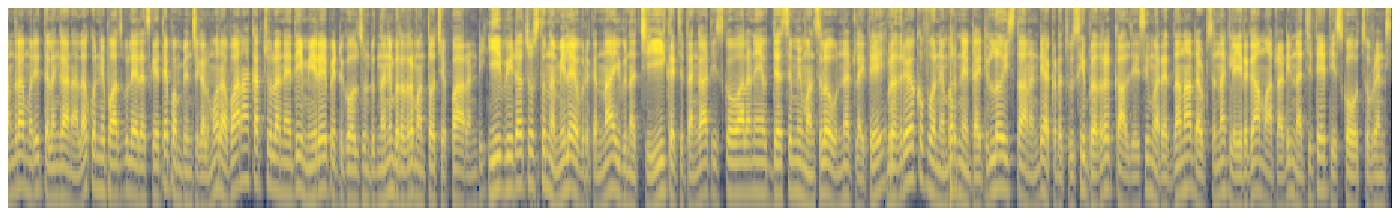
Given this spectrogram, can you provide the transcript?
ఆంధ్ర మరియు తెలంగాణలో కొన్ని పాసిబుల్ ఏరియాస్ అయితే పంపించగలము. రవాణా ఖర్చులు అనేది మీరే పెట్టుకోవాల్సి ఉంటుందని బ్రదర్ మనతో చెప్పారండి. ఈ వీడియో చూస్తున్న మీలో ఎవరికన్నా ఇవి నచ్చి ఖచ్చితంగా తీసుకోవాలనే ఉద్దేశం మీ మనసులో ఉన్నట్లయితే బ్రదర్ యొక్క ఫోన్ నెంబర్ నేను టైటిల్లో ఇస్తానండి. అక్కడ చూసి బ్రదర్ కాల్ చేసి మరి ఏదైనా డౌట్స్ ఉన్నా క్లియర్గా మాట్లాడి నచ్చితే తీసుకోవచ్చు ఫ్రెండ్స్.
